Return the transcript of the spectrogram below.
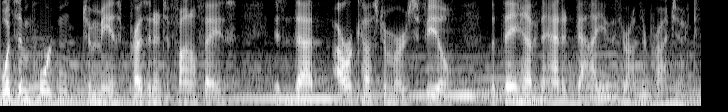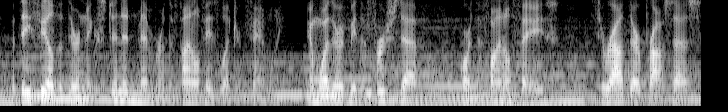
What's important to me as president of Final Phase is that our customers feel that they have an added value throughout their project, that they feel that they're an extended member of the Final Phase Electric family. And whether it be the first step or the final phase, throughout their process,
